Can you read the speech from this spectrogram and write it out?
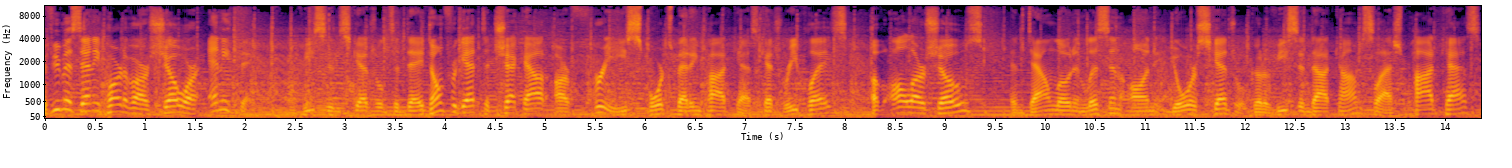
If you missed any part of our show or anything VSiN scheduled today, don't forget to check out our free sports betting podcast. Catch replays of all our shows and download and listen on your schedule. Go to vsin.com slash podcast.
